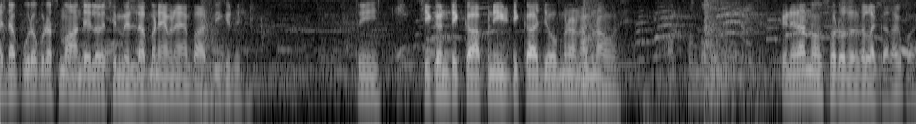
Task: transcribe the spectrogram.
ਇਦਾਂ ਪੂਰਾ ਪੂਰਾ ਸਮਾਨ ਦੇ ਲਓ, ਇੱਥੇ ਮਿਲਦਾ ਬਣਿਆ ਬਣਾਇਆ ਬਾਰਬੀਕਿਊ ਨੇਸ਼ਨ ਤੁਸੀਂ ਚਿਕਨ ਟਿੱਕਾ, ਪਨੀਰ ਟਿੱਕਾ, ਜੋ ਬਣਾਉਣਾ ਬਣਾਓ। ਕਿੰਨੇ ਦਾ? 900 ਡਾਲਰ ਦਾ ਲੱਗਾ ਲਗਭਗ।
